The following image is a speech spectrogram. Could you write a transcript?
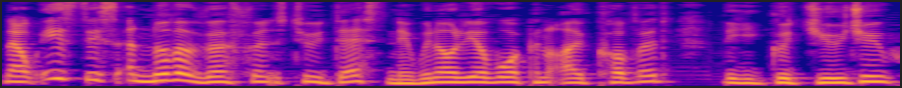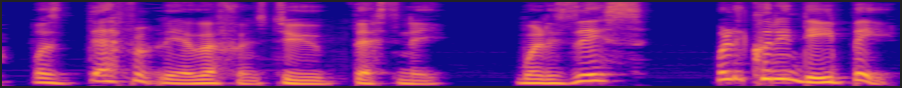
Now, is this another reference to Destiny? We know the other weapon I covered, the Good Juju, was definitely a reference to Destiny. Well, is this? Well, it could indeed be.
